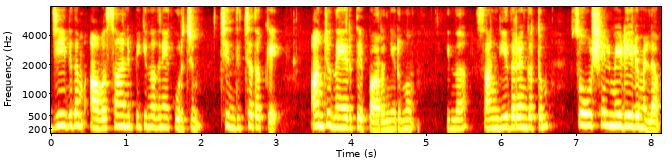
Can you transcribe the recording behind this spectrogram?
ജീവിതം അവസാനിപ്പിക്കുന്നതിനെക്കുറിച്ചും ചിന്തിച്ചതൊക്കെ അഞ്ജു നേരത്തെ പറഞ്ഞിരുന്നു. ഇന്ന് സംഗീതരംഗത്തും സോഷ്യൽ മീഡിയയിലുമെല്ലാം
